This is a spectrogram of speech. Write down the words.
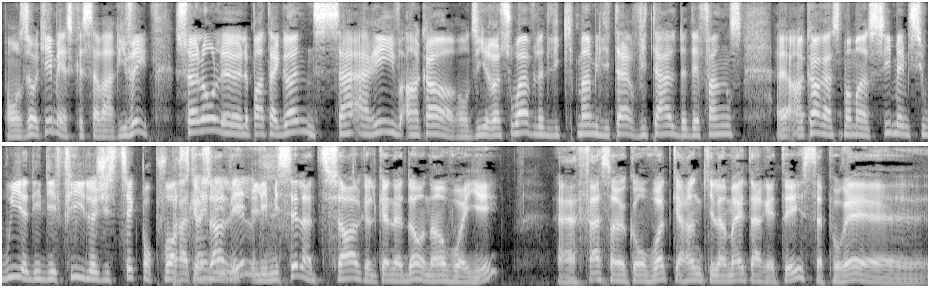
puis on se dit ok, mais est-ce que ça va arriver? Selon le, le Pentagone, ça arrive encore. On dit ils reçoivent là, de l'équipement militaire vital de défense euh, encore à ce moment-ci, même si oui, il y a des défis logistiques pour pouvoir Parce que atteindre genre, les les, villes. les missiles que le Canada on a envoyés euh, face à un convoi de 40 km arrêté, ça pourrait... euh,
